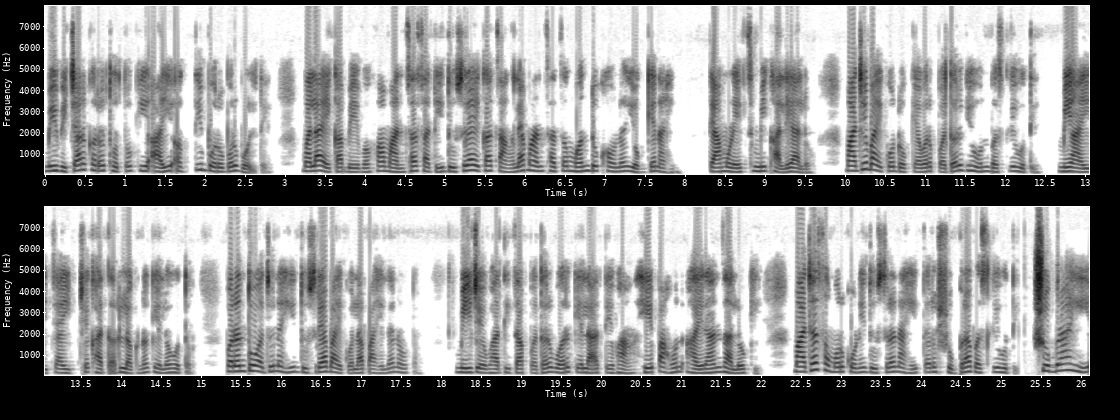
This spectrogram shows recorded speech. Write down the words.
मी विचार करत होतो की आई अगदी बरोबर बोलते. मला एका बेवफा माणसासाठी दुसऱ्या एका चांगल्या माणसाचं मन दुखवणं योग्य नाही. त्यामुळेच मी खाली आलो. माझी बायको डोक्यावर पदर घेऊन बसली होती. मी आईच्या इच्छेखातर लग्न केलं होतं परंतु अजूनही दुसऱ्या बायकोला पाहिलं नव्हतं. मी जेव्हा तिचा पदर वर केला तेव्हा हे पाहून हैराण झालो की माझ्यासमोर कोणी दुसरं नाही तर शुभ्रा बसली होती. शुभ्रा ही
